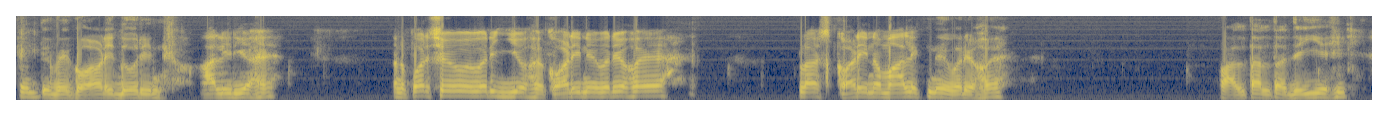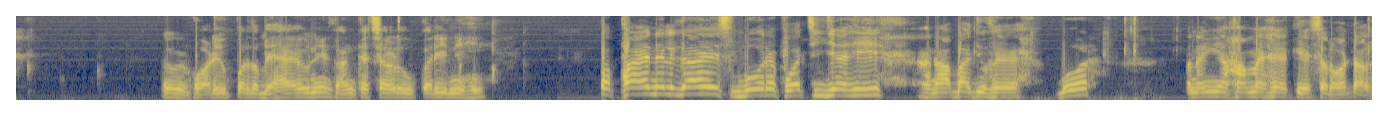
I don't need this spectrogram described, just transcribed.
કુંતીભાઈ ઘોડી દોરીને હાલી રહ્યા છે અને પરસેવો વરી ગયો છે ઘોડીને વર્યો હોય પ્લસ ઘોડીના માલિકને વર્યો હોય હાલતા હાલતા જઈએ છીએ તો કે ઘોડી ઉપર તો બેહાયો નહીં કારણ કે ચડવું કરી નહીં તો ફાઇનલી ગાઈસ બોરે પહોંચી ગયા છીએ અને આ બાજુ છે બોર અને અહીંયા સામે છે કેસર હોટલ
